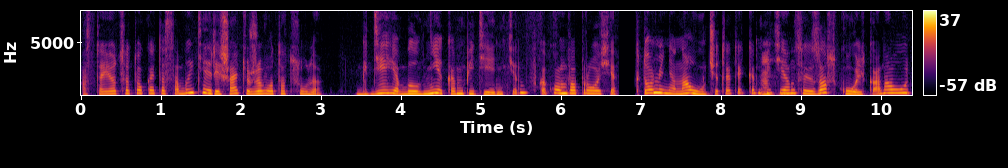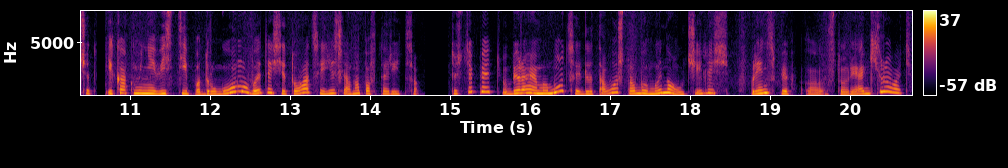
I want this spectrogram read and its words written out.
Остается только это событие решать уже вот отсюда. Где я был некомпетентен, в каком вопросе, кто меня научит этой компетенции, uh-huh. за сколько научит, и как меня вести по-другому в этой ситуации, если она повторится. То есть опять убираем эмоции для того, чтобы мы научились, в принципе, э, что реагировать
